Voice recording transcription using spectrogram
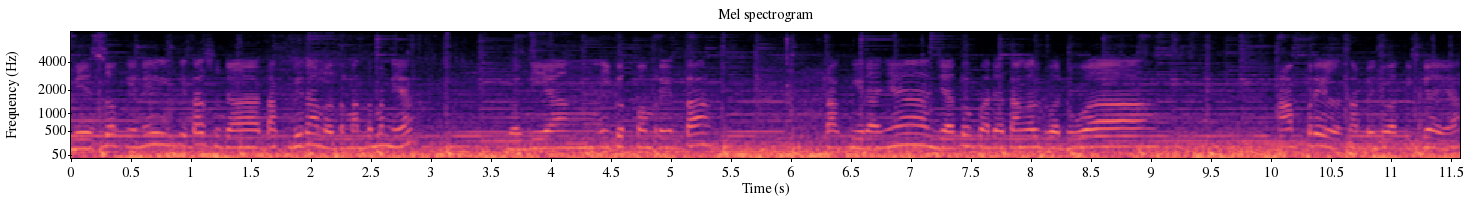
besok ini kita sudah takbiran loh teman-teman ya. Bagi yang ikut pemerintah takbirannya jatuh pada tanggal 22 April sampai 23 ya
